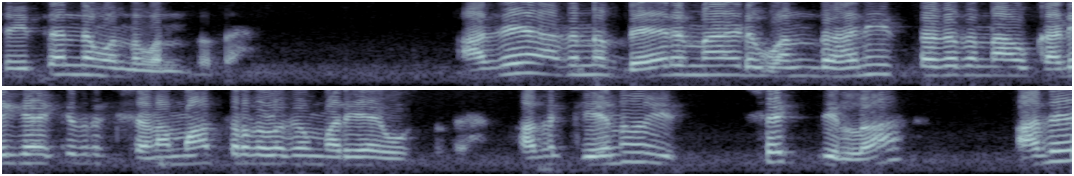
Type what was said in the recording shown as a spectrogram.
ಚೈತನ್ಯವನ್ನು ಹೊಂದದ. ಅದೇ ಅದನ್ನ ಬೇರೆ ಮಾಡಿ ಒಂದ್ ಹನಿ ತೆಗೆದು ನಾವು ಕಡಿಗೆ ಹಾಕಿದ್ರೆ ಕ್ಷಣ ಮಾತ್ರದೊಳಗೆ ಮರಿಯಾಗಿ ಹೋಗ್ತದೆ. ಅದಕ್ಕೇನು ಶಕ್ತಿ ಇಲ್ಲ. ಅದೇ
